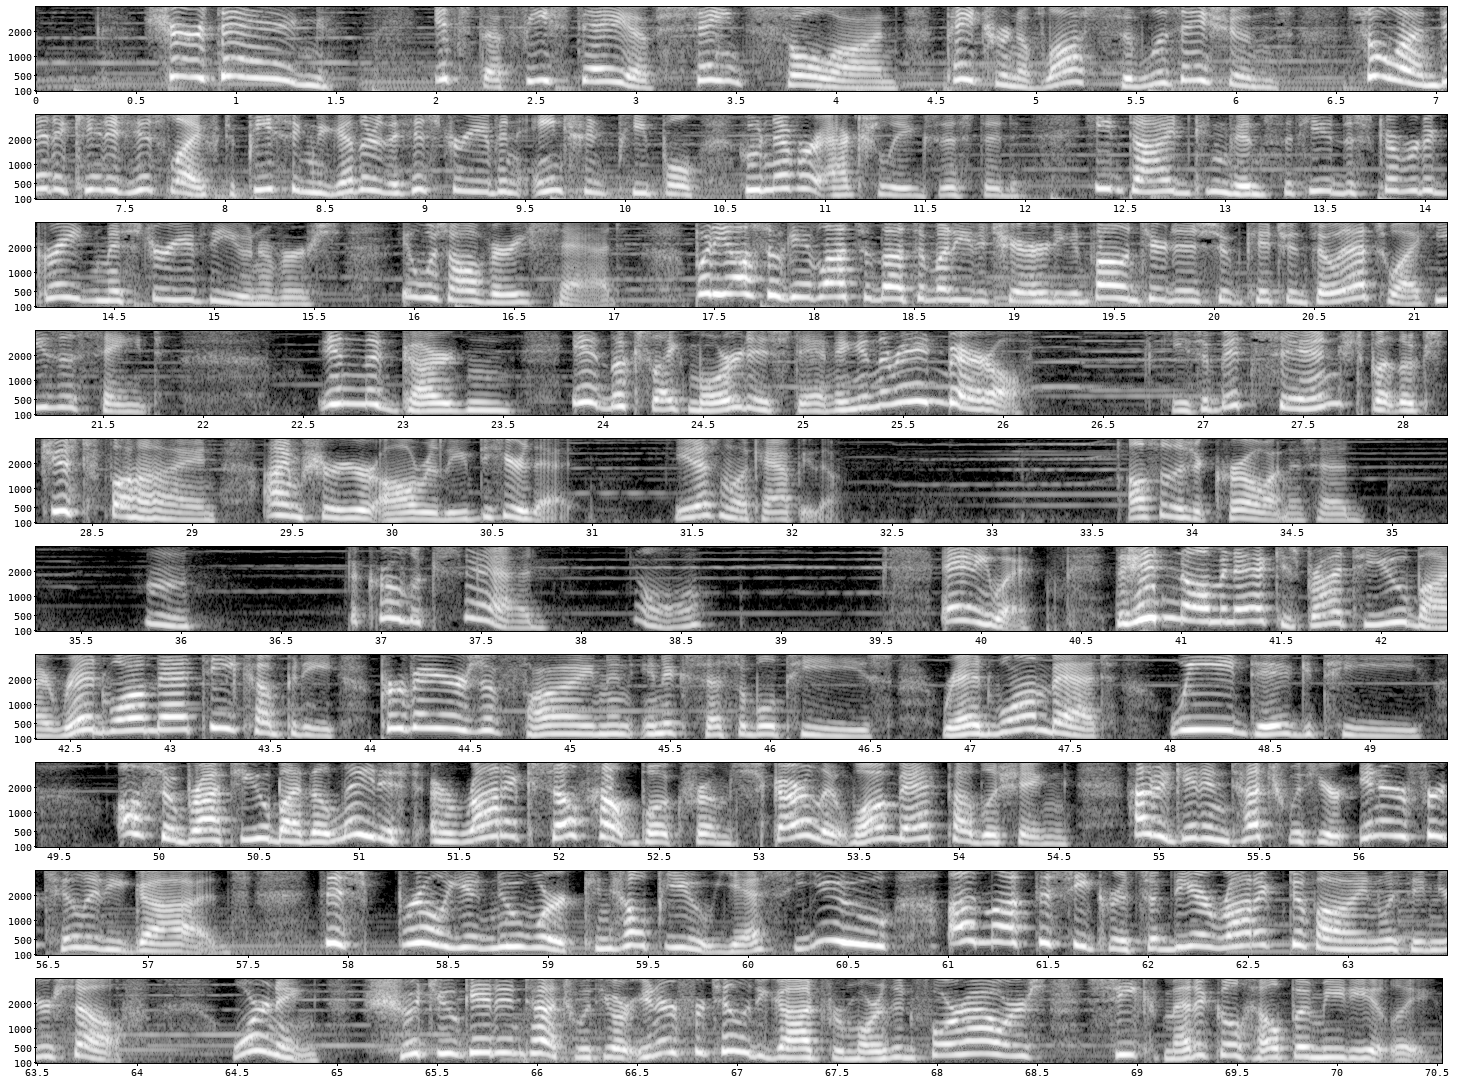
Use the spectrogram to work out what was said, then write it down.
Sure thing! It's the feast day of Saint Solon, patron of lost civilizations. Solon dedicated his life to piecing together the history of an ancient people who never actually existed. He died convinced that he had discovered a great mystery of the universe. It was all very sad. But he also gave lots and lots of money to charity and volunteered at a soup kitchen, so that's why he's a saint. In the garden, it looks like Mord is standing in the rain barrel. He's a bit singed, but looks just fine. I'm sure you're all relieved to hear that. He doesn't look happy, though. Also, there's a crow on his head. Hmm. The crow looks sad. Oh. Anyway, the Hidden Almanac is brought to you by Red Wombat Tea Company, purveyors of fine and inaccessible teas. Red Wombat, we dig tea. Also brought to you by the latest erotic self help book from Scarlet Wombat Publishing How to Get in Touch with Your Inner Fertility Gods. This brilliant new work can help you, yes, you, unlock the secrets of the erotic divine within yourself. Warning Should you get in touch with your inner fertility god for more than four hours, seek medical help immediately.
